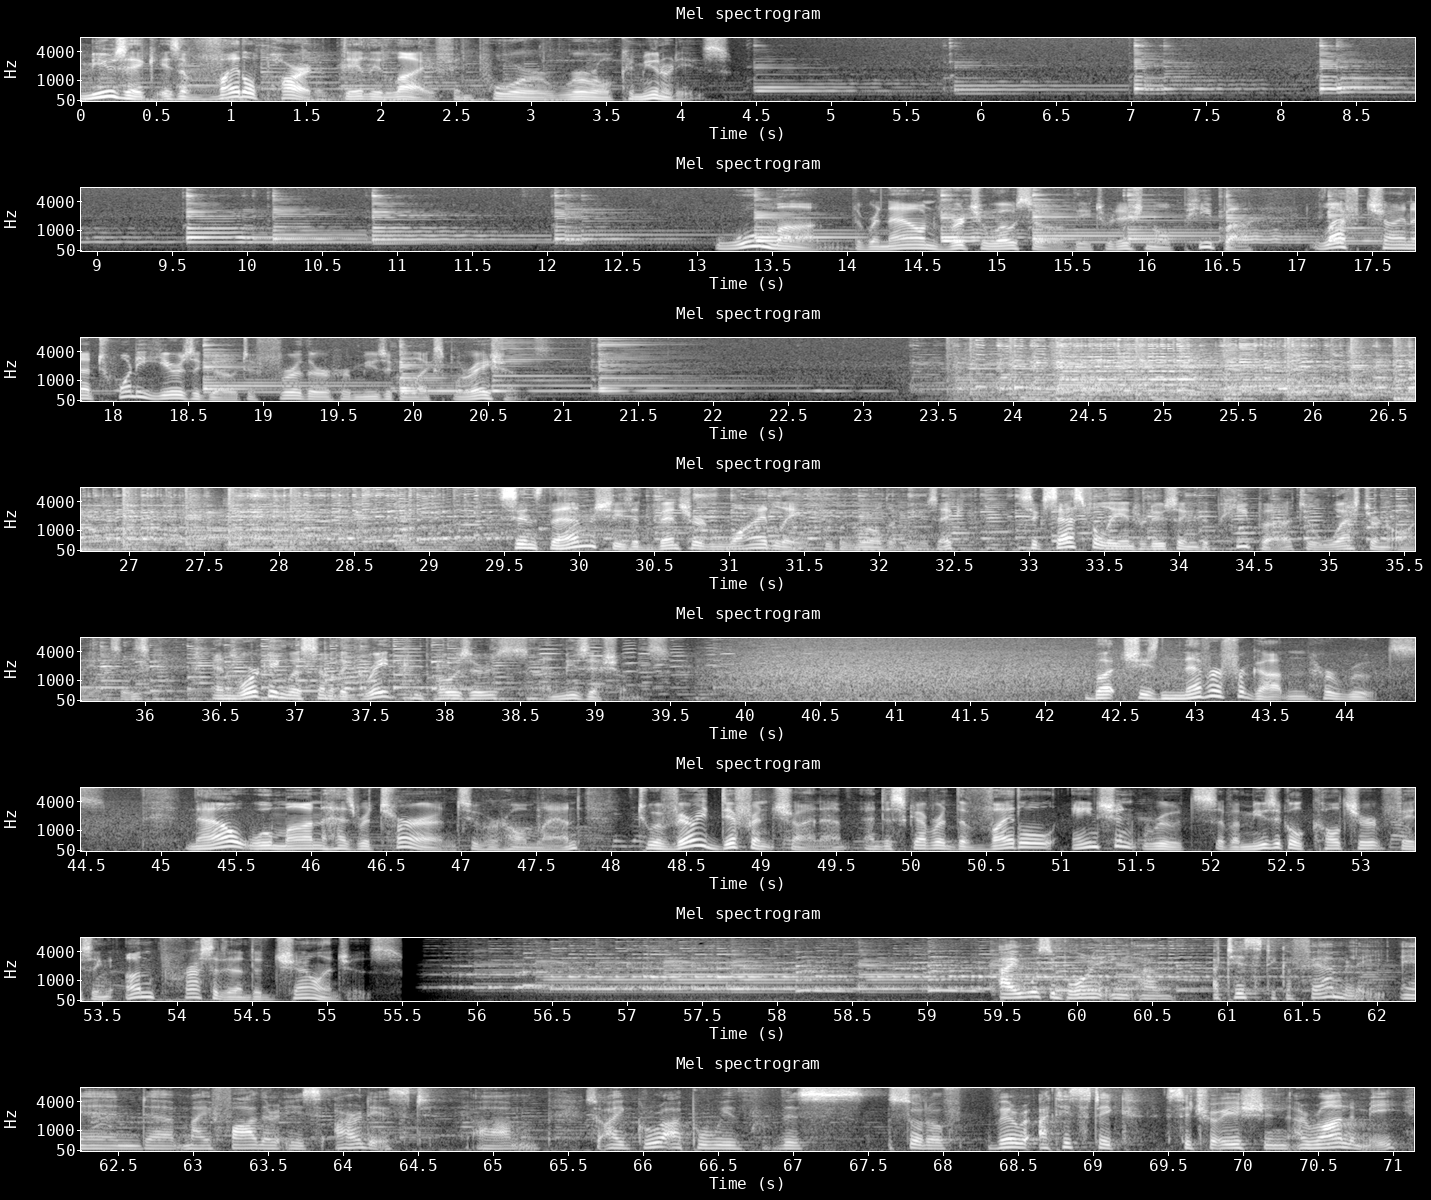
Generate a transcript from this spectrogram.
music is a vital part of daily life in poor rural communities. Wu Man, the renowned virtuoso of the traditional pipa, left China 20 years ago to further her musical explorations. Since then, she's adventured widely through the world of music, successfully introducing the pipa to Western audiences and working with some of the great composers and musicians. But she's never forgotten her roots. Now, Wu Man has returned to her homeland, to a very different China, and discovered the vital, ancient roots of a musical culture facing unprecedented challenges. I was born in an artistic family, and uh, my father is artist. Um, so I grew up with this sort of very artistic situation around me,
